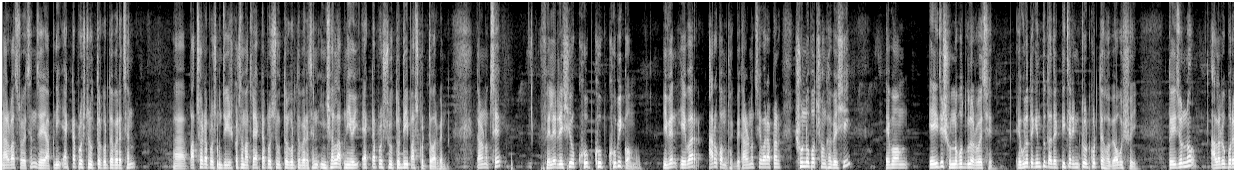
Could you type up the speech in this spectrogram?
নার্ভাস রয়েছেন যে আপনি একটা প্রশ্নের উত্তর করতে পেরেছেন পাঁচ ছটা প্রশ্ন জিজ্ঞেস করছেন, মাত্র একটা প্রশ্ন উত্তর করতে পেরেছেন ইনশাল্লাহ আপনি ওই একটা প্রশ্নের উত্তর দিয়েই পাশ করতে পারবেন। কারণ হচ্ছে ফেলের রেশিও খুব খুব, খুবই কম। ইভেন এবার আরও কম থাকবে। কারণ হচ্ছে এবার আপনার শূন্যপদ সংখ্যা বেশি এবং এই যে শূন্যপদগুলো রয়েছে এগুলোতে কিন্তু তাদের টিচার ইনক্লুড করতে হবে, অবশ্যই। তো এই জন্য আলার উপরে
